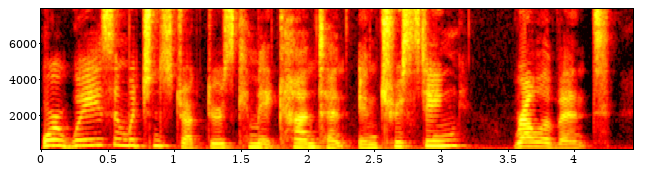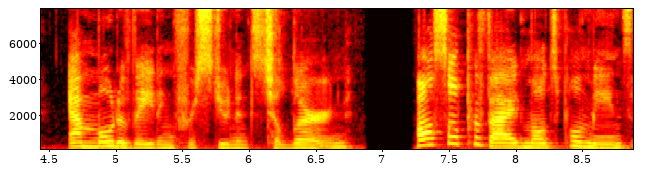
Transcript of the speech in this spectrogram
or ways in which instructors can make content interesting, relevant, and motivating for students to learn. Also provide multiple means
